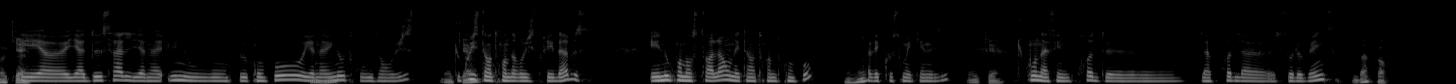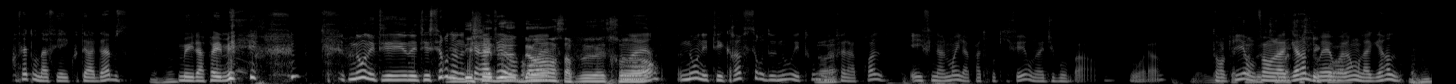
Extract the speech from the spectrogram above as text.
Ok. Et euh, il y a deux salles. Il y en a une où on peut compo, il y en a Mhm. une autre où ils enregistrent. Du coup, ils étaient en train d'enregistrer Dabs. Et nous, pendant ce temps-là, on était en train de compo Mhm. avec Cosmo et Kenzie. Du coup, on a fait une prod, euh, la prod, la Solo Banks. D'accord. En fait, on a fait écouter à Dabs, Mhm. mais il a pas aimé. nous, on était, on était sûrs de notre karaté. de- ça peut être. Ouais. hein Nous, on était grave sûrs de nous et tout. On a fait la prod. Et finalement, il a pas trop kiffé. On a dit, bon, bah, voilà. A Tant pis, on qui la garde. kiffer, Ouais, quoi. voilà, on la garde. Mhm.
